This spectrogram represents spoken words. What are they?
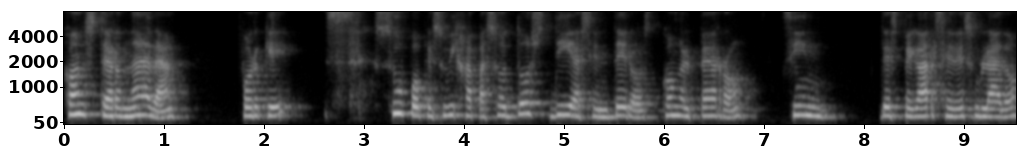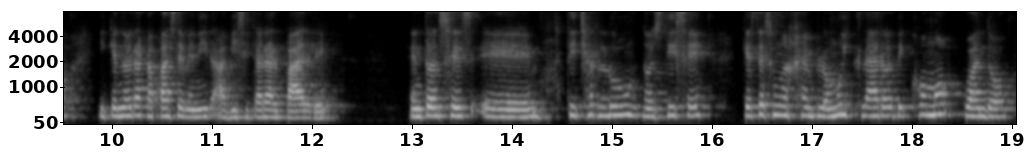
consternada porque supo que su hija pasó dos días enteros con el perro sin despegarse de su lado y que no era capaz de venir a visitar al padre. Entonces, eh, Teacher Lu nos dice que este es un ejemplo muy claro de cómo cuando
